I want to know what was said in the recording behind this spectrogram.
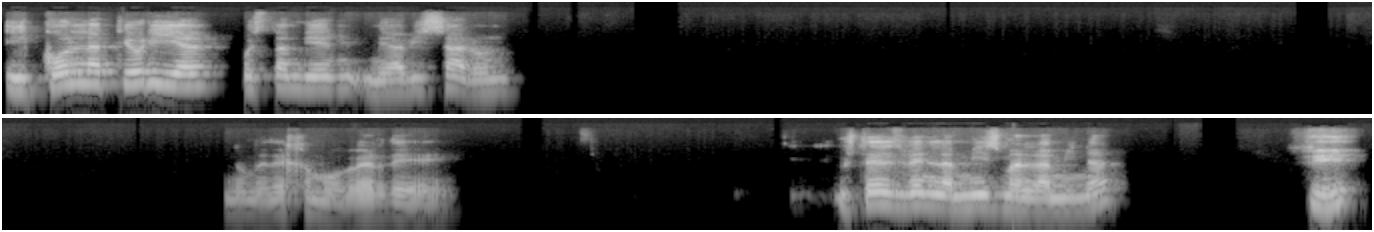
Y con la teoría, pues también me avisaron no me deja mover de... ¿Ustedes ven la misma lámina? Sí.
